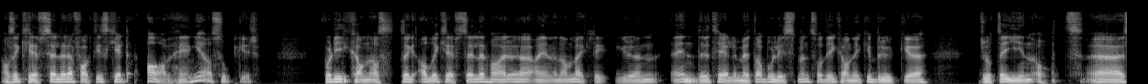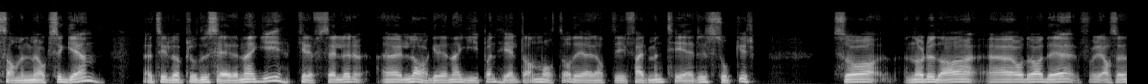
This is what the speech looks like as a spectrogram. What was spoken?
Altså kreftceller er faktisk helt avhengige av sukker. For de kan, altså, alle kreftceller har eh, av en eller annen merkelig grunn endret hele metabolismen, så de kan ikke bruke protein og eh, sammen med oksygen til å produsere energi. Kreftceller lager energi på en helt annen måte, og det er at de fermenterer sukker. Så når du da, eh, og det var det, for altså,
